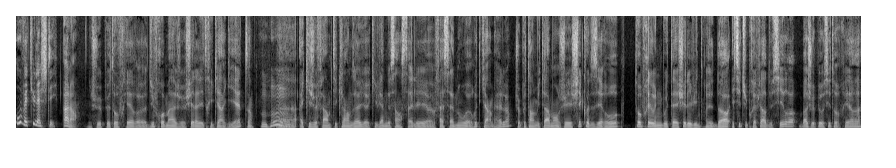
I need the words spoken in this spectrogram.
Où vas-tu l'acheter? Alors, je peux t'offrir euh, du fromage chez la laiterie Carguillette, Mhm. euh, à qui je fais un petit clin d'œil euh, qui viennent de s'installer face à nous rue de Carnel. Je peux t'inviter à manger chez Côte Zéro, t'offrir une bouteille chez les Vignes d'Or, et si tu préfères du cidre, bah je peux aussi t'offrir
